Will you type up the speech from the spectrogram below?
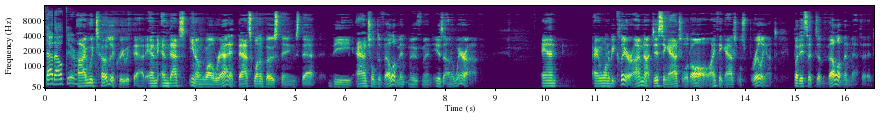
that out there? I would totally agree with that. And and that's, you know, while we're at it, that's one of those things that the agile development movement is unaware of. And I want to be clear, I'm not dissing Agile at all. I think Agile is brilliant, but it's a development method.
